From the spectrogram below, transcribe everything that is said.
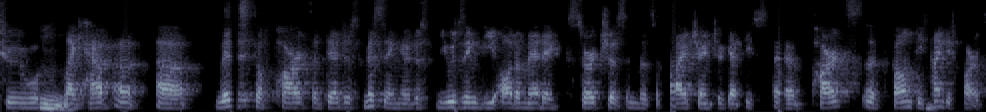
to mm. like have a, a list of parts that they're just missing. They're just using the automatic searches in the supply chain to get these uh, parts uh, found, these find these parts.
